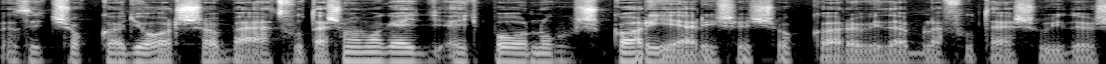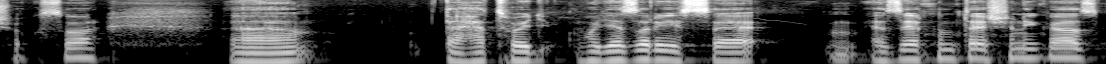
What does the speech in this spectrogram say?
ez egy sokkal gyorsabb átfutás, mert maga egy, egy pornós karrier is egy sokkal rövidebb lefutású idő sokszor. Tehát, hogy, hogy ez a része ezért nem teljesen igaz,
